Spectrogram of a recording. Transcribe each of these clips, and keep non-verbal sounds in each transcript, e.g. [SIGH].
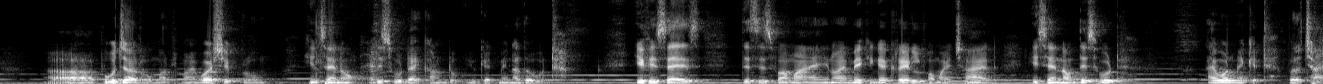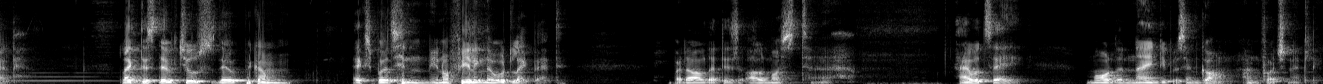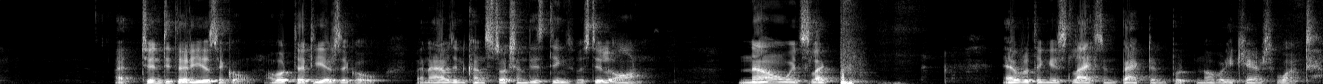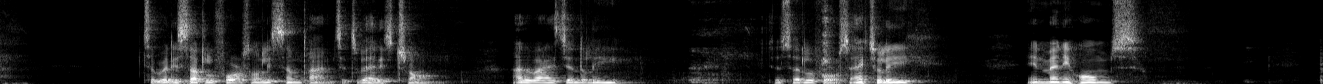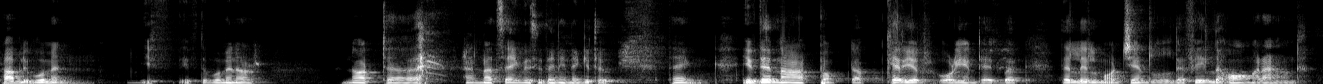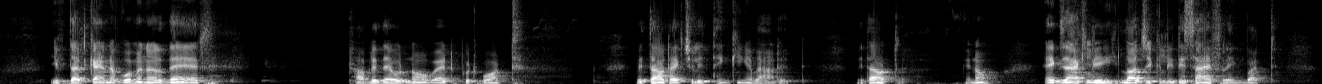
uh, puja room or my worship room, he'll say, no, this wood I can't do, you get me another wood. If he says, this is for my… you know, I'm making a cradle for my child, he say, no, this wood, I won't make it for the child. Like this they'll choose, they'll become experts in, you know, feeling the wood like that. But all that is almost, uh, I would say, more than ninety percent gone, unfortunately. Uh, 20, 30 years ago, about thirty years ago, when I was in construction, these things were still on. Now it's like everything is sliced and packed and put, nobody cares what. It's a very subtle force, only sometimes it's very strong. Otherwise, generally, a subtle force. Actually, in many homes, probably women, if… if the women are not uh, [LAUGHS] I'm not saying this with any negative thing, if they're not pumped up, career-oriented, but they're a little more gentle, they feel the home around. If that kind of women are there, probably they would know where to put what without actually thinking about it without, you know, exactly logically deciphering, but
